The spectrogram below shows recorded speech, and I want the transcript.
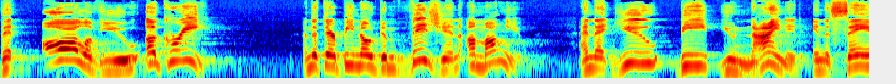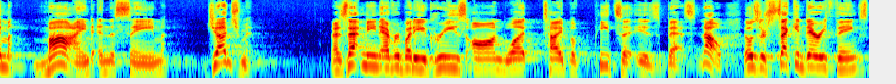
that all of you agree, and that there be no division among you, and that you be united in the same mind and the same judgment. Now, does that mean everybody agrees on what type of pizza is best? No, those are secondary things.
